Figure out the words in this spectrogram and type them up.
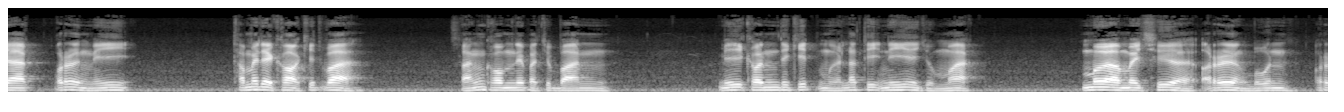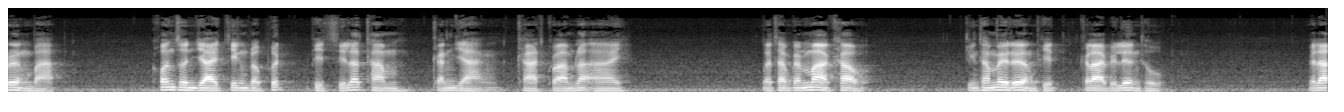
จากเรื่องนี้ทำให้ได้ข้อคิดว่า สังคมในปัจจุบัน มีคนที่คิดเหมือนลัทธินี้อยู่มาก เมื่อไม่เชื่อเรื่องบุญเรื่องบาป คนส่วนใหญ่จึงประพฤติผิดศีลธรรมกันอย่างขาดความละอาย มื่อทำกันมากเข้า จึงทำให้เรื่องผิดกลายเป็นเรื่องถูก เวลา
